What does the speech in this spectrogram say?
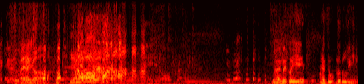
Aku Tak tengok. Kiri Oh. Mana kau ye Handsome peluru ni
